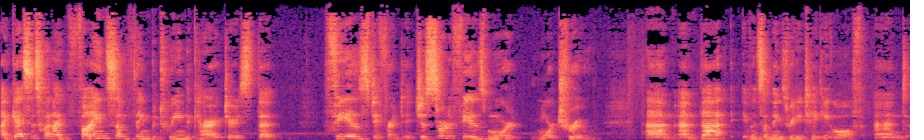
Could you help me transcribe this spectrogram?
I guess is when I find something between the characters that feels different. It just sort of feels more more true. Um, and that when something's really taking off and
